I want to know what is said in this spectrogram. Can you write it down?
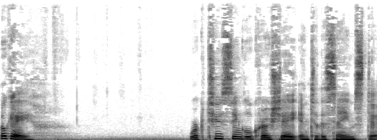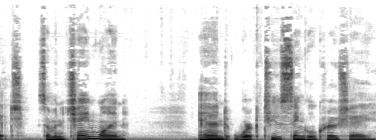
Okay, work two single crochet into the same stitch. So I'm going to chain one and work two single crochet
